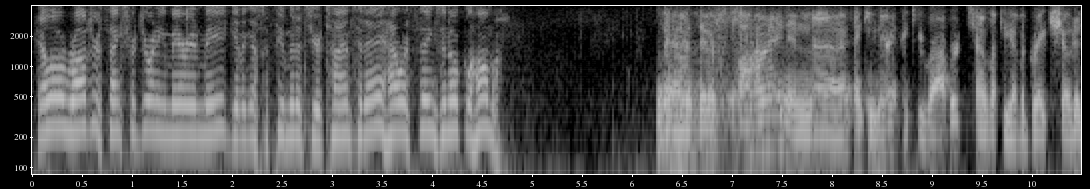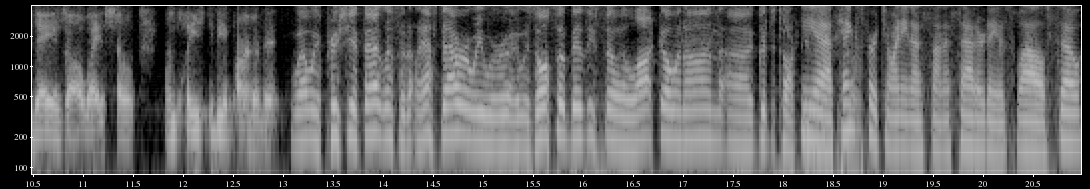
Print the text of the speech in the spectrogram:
Hello, Roger. Thanks for joining Mary and me, giving us a few minutes of your time today. How are things in Oklahoma? Uh, they're fine, and uh, thank you, Mary. Thank you, Robert. Sounds like you have a great show today, as always. So I'm pleased to be a part of it. Well, we appreciate that. Listen, last hour we were it was also busy, so a lot going on. Uh, good to talk to you. Yeah, for thanks sure. for joining us on a Saturday as well. So,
